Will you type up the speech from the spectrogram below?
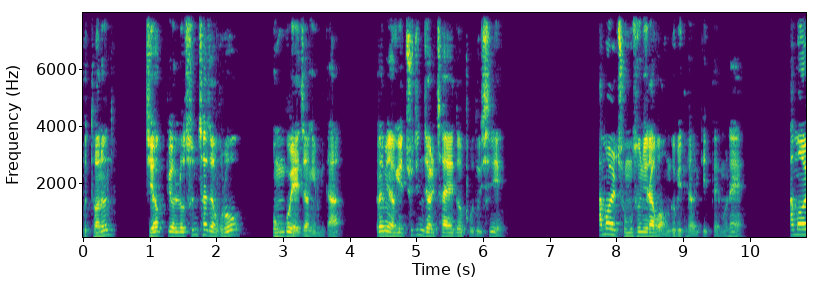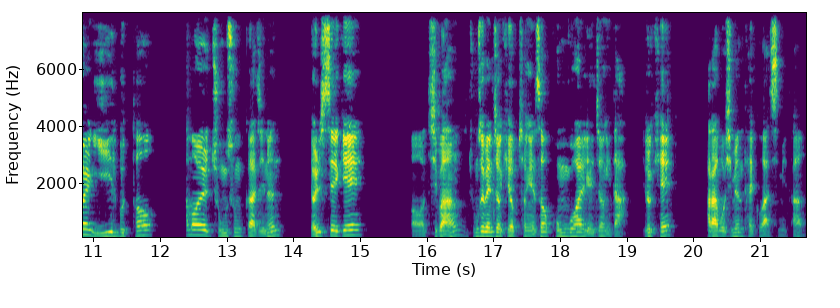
2일부터는 지역별로 순차적으로 공고 예정입니다. 그러면 여기 추진 절차에도 보듯이 3월 중순이라고 언급이 되어 있기 때문에 3월 2일부터 3월 중순까지는 13개 어, 지방 중소벤처 기업청에서 공고할 예정이다. 이렇게 바라보시면 될 것 같습니다.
